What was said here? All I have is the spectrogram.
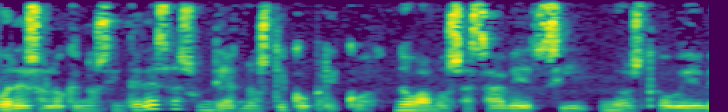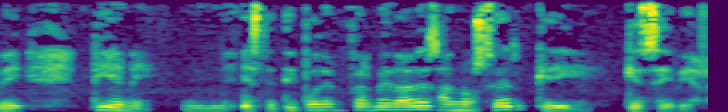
Por eso lo que nos interesa es un diagnóstico precoz. No vamos a saber si nuestro bebé tiene este tipo de enfermedades a no ser que, que se vean.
